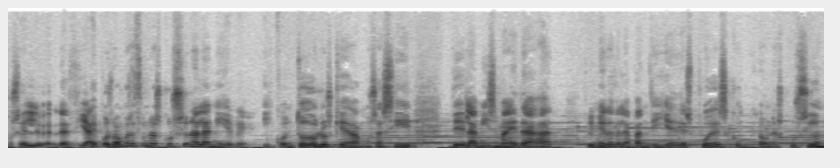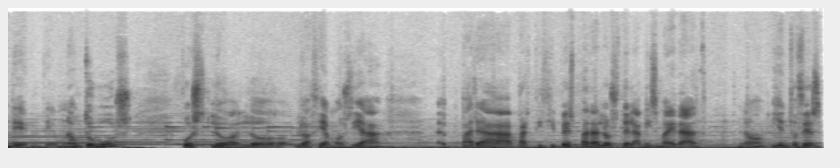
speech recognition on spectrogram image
Pues él decía, Ay, pues vamos a hacer una excursión a la nieve. Y con todos los que éramos así de la misma edad, primero de la pandilla y después, como era una excursión de, un autobús, pues lo, lo, hacíamos ya para partícipes para los de la misma edad, ¿no? Y entonces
